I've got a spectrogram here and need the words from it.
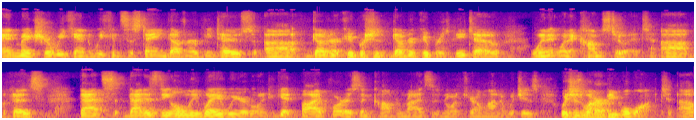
and make sure we can we can sustain Governor uh, Governor Cooper's Governor Cooper's veto when it when it comes to it, uh, because that's that is the only way we are going to get bipartisan compromises in North Carolina, which is which is what our people want. Uh,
